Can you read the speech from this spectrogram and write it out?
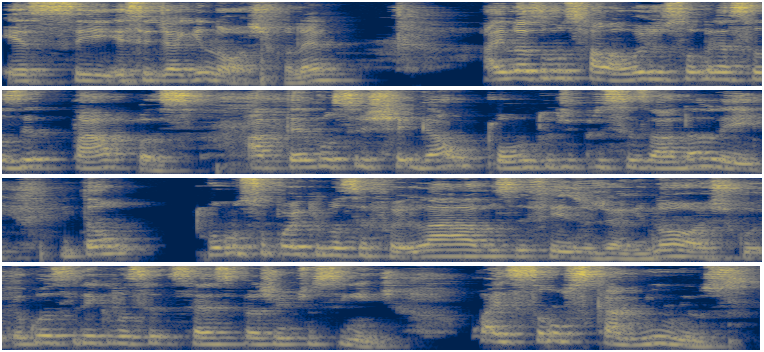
esse, esse diagnóstico, né? Aí nós vamos falar hoje sobre essas etapas até você chegar ao ponto de precisar da lei. Então, vamos supor que você foi lá, você fez o diagnóstico. Eu gostaria que você dissesse para a gente o seguinte: quais são os caminhos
